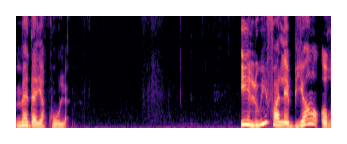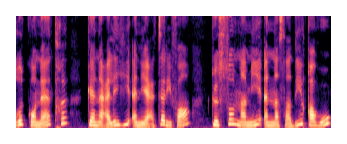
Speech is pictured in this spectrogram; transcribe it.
ماذا يقول Il lui fallait bien reconnaître كان عليه أن يعترف que son ami أن صديقه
